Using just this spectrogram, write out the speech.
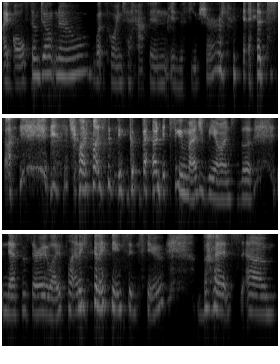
I also don't know what's going to happen in the future. and I try not to think about it too much beyond the necessary life planning that I need to do. But um,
